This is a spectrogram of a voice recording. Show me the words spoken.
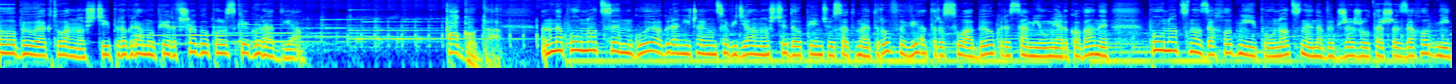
To były aktualności programu Pierwszego Polskiego Radia. Pogoda. Na północy mgły ograniczające widzialność do 500 metrów, wiatr słaby, okresami umiarkowany, północno-zachodni i północny, na wybrzeżu też zachodni.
